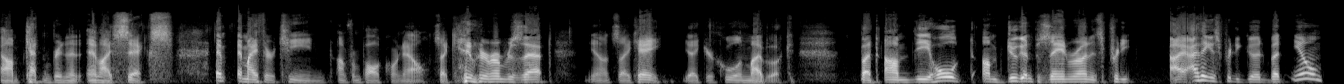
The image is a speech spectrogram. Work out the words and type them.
um, Captain Britain at MI6, M- MI13 um, from Paul Cornell. It's like anyone remembers that? You know, it's like, hey, like you're cool in my book. But um, the whole um, Duggan Posehn run is pretty. I, I think it's pretty good. But you know,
